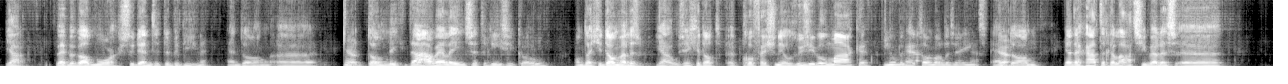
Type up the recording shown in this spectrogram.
ja, we hebben wel morgen studenten te bedienen. En dan, eh, Ja. dan ligt daar wel eens het risico. Omdat je dan wel eens, ja, hoe zeg je dat, eh, professioneel ruzie wil maken, noem ik Ja. het dan wel eens eens. En Ja. dan, ja, dan gaat de relatie wel eens, eh,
